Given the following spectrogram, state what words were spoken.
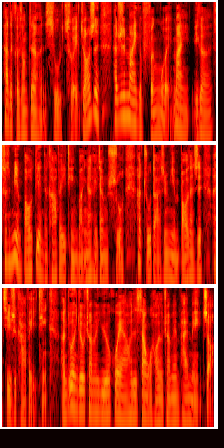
它的可颂真的很酥脆，主要是它就是卖一个氛围，卖一个算是面包店的咖啡厅吧，应该可以这样说。它主打是面包，但是它其实是咖啡厅，很多人就去那边约会啊，或者三五好友去那边拍美照。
